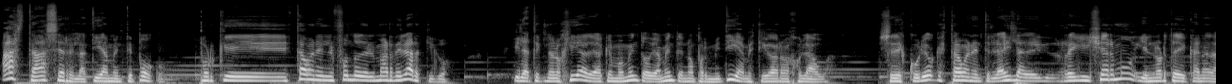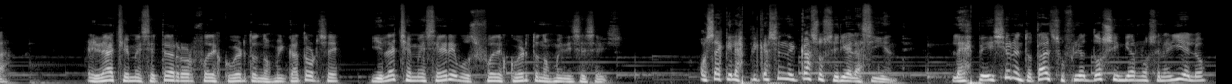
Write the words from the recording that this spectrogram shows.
hasta hace relativamente poco, porque estaban en el fondo del mar del Ártico, y la tecnología de aquel momento obviamente no permitía investigar bajo el agua. Se descubrió que estaban entre la isla del Rey Guillermo y el norte de Canadá. El HMS Terror fue descubierto en 2014 y el HMS Erebus fue descubierto en 2016. O sea que la explicación del caso sería la siguiente. La expedición en total sufrió dos inviernos en el hielo,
